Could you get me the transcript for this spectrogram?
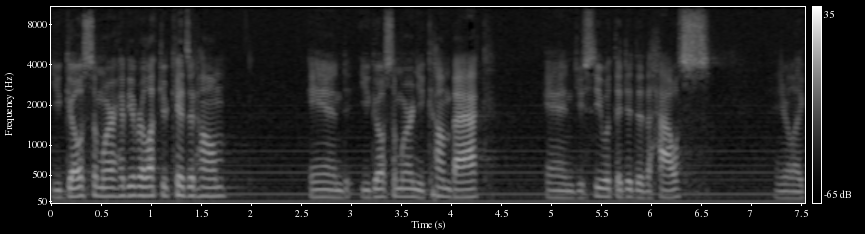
you go somewhere. Have you ever left your kids at home and you go somewhere and you come back and you see what they did to the house and you're like,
